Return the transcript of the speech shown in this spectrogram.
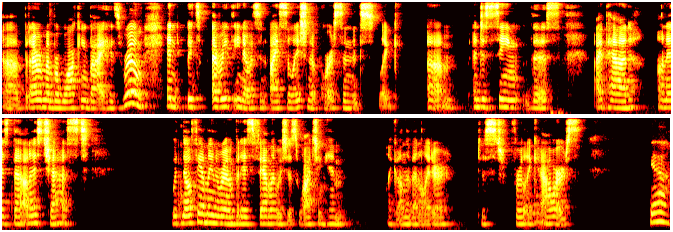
um, but i remember walking by his room and it's everything you know it's an isolation of course and it's like um, and just seeing this ipad on his bed on his chest with no family in the room but his family was just watching him like on the ventilator just for like hours Yeah.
